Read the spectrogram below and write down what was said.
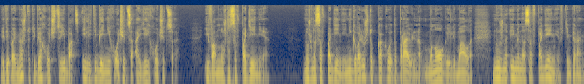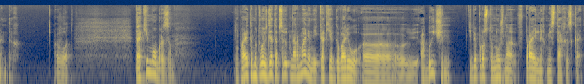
и ты поймешь, что тебе хочется ебаться. Или тебе не хочется, а ей хочется. И вам нужно совпадение. Нужно совпадение. Не говорю, что какое-то правильно, много или мало. Нужно именно совпадение в темпераментах. Вот. Таким образом, поэтому твой взгляд абсолютно нормален, и, как я говорю, э, обычен, тебе просто нужно в правильных местах искать.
